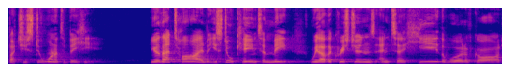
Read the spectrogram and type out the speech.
but you still wanted to be here. You're that tired, but you're still keen to meet with other Christians and to hear the word of God.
